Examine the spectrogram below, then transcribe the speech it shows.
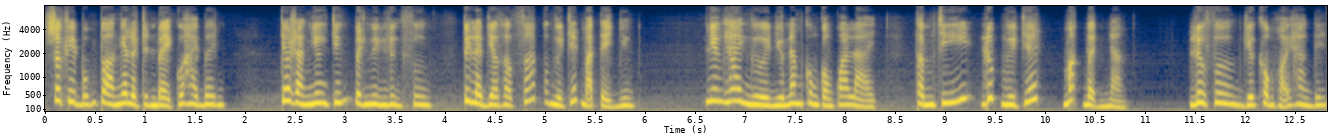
Sau khi bổn tòa nghe lời trình bày của hai bên, Cho rằng nhân chứng bên Nguyên Lương Phương Tuy là vợ hợp pháp của người chết Mã Tệ Nhân Nhưng hai người nhiều năm không còn qua lại, Thậm chí lúc người chết mắc bệnh nặng. Lưu Phương vẫn không hỏi han đến.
